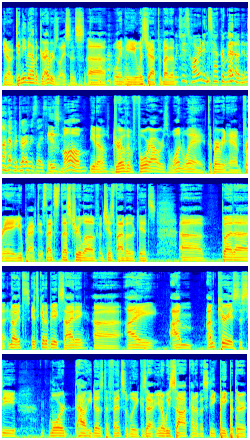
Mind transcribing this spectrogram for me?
you know, didn't even have a driver's license uh, when he was drafted by them, which is hard in Sacramento to not have a driver's license. His mom, you know, drove him four hours one way to Birmingham for AAU practice. That's that's true love, and she has five other kids. Uh, but uh, no, it's it's going to be exciting. Uh, I I'm I'm curious to see more how he does defensively because you know we saw kind of a sneak peek, but the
